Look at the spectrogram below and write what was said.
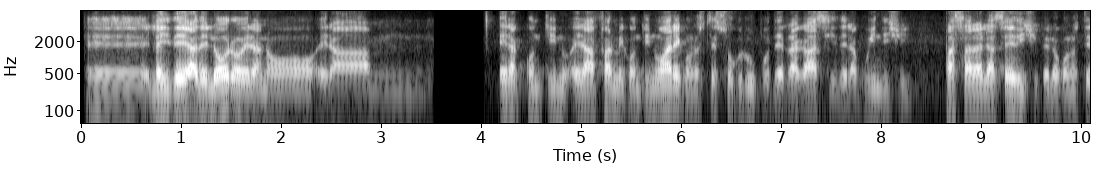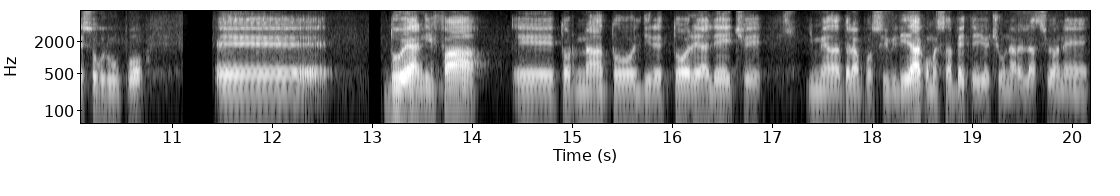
Eh, l'idea di loro erano, era, era, continu- era farmi continuare con lo stesso gruppo dei ragazzi della 15, passare alla 16 però con lo stesso gruppo. Eh, due anni fa è tornato il direttore a Lecce e mi ha dato la possibilità, come sapete io ho una relazione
